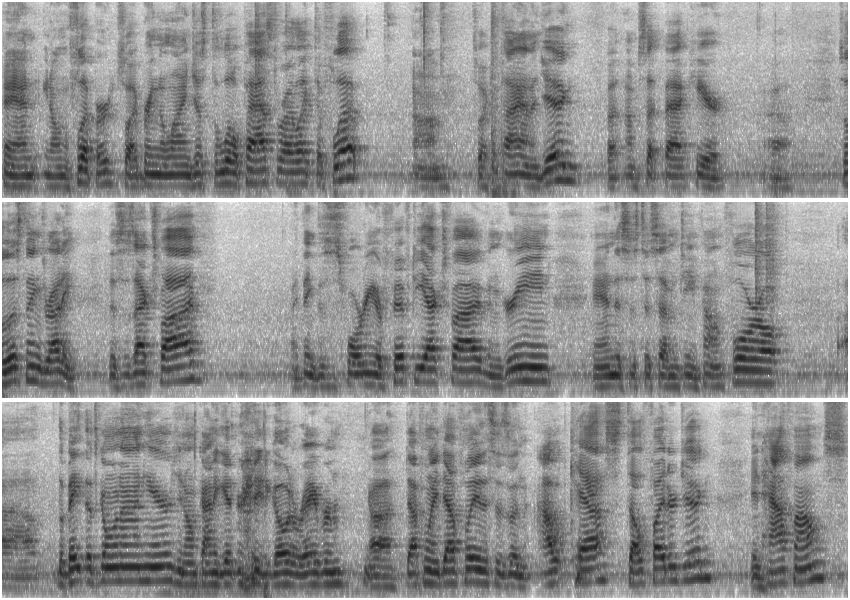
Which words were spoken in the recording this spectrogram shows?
And you know I'm a flipper so I bring the line just a little past where I like to flip um, so I can tie on the jig but I'm set back here. Uh, so this thing's ready. This is X5 I think this is 40 or 50 X5 in green and this is to 17 pound fluoro uh, the bait that's going on here, you know, I'm kind of getting ready to go to Rayburn. Uh, definitely, definitely, this is an Outcast Stealth Fighter jig in half ounce.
